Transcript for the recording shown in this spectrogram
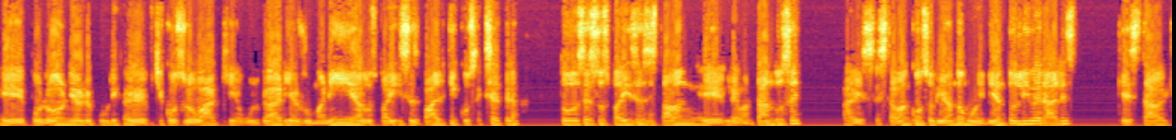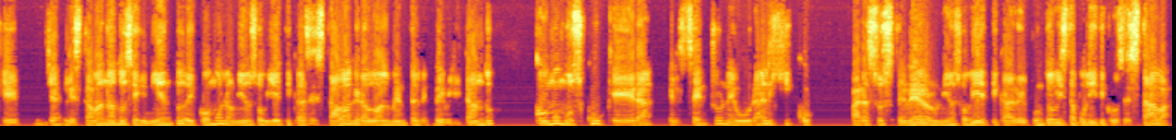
eh, Polonia, República, eh, Checoslovaquia, Bulgaria, Rumanía, los países bálticos, etcétera, todos esos países estaban levantándose, se estaban consolidando movimientos liberales que, estaba, que ya le estaban dando seguimiento de cómo la Unión Soviética se estaba gradualmente debilitando, cómo Moscú, que era el centro neurálgico para sostener a la Unión Soviética desde el punto de vista político, se estaba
